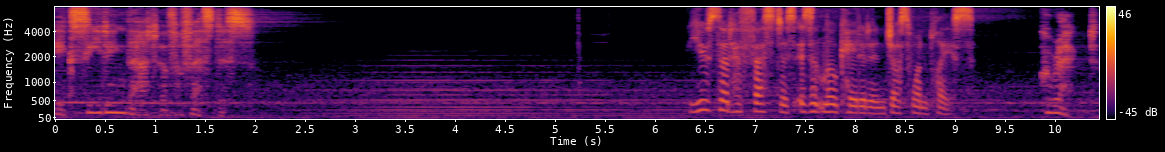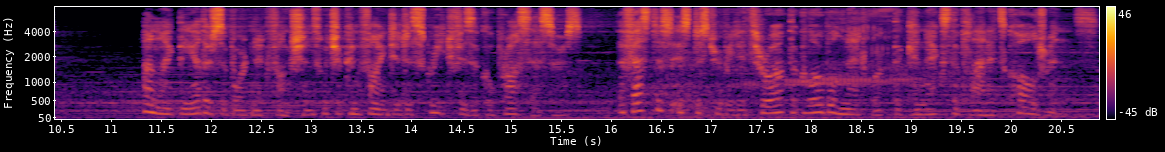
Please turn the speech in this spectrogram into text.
exceeding that of Hephaestus. You said Hephaestus isn't located in just one place. Correct. Unlike the other subordinate functions which are confined to discrete physical processors, Hephaestus is distributed throughout the global network that connects the planet's cauldrons.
